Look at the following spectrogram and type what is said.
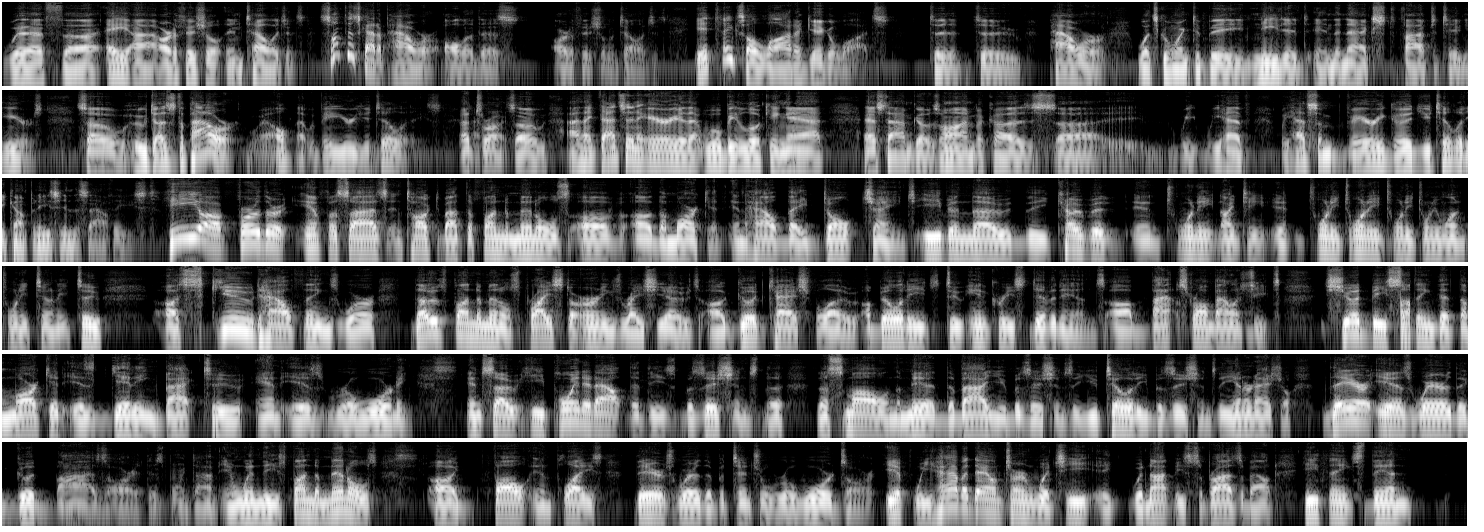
with uh, AI, artificial intelligence, something's got to power all of this artificial intelligence. It takes a lot of gigawatts to, to power what's going to be needed in the next five to 10 years. So who does the power? Well, that would be your utilities. That's right. So I think that's an area that we'll be looking at as time goes on because uh, we we have we have some very good utility companies in the southeast. He uh, further emphasized and talked about the fundamentals of uh, the market and how they don't change, even though the COVID in 2019, 2020, 2021, 2022 uh, skewed how things were. Those fundamentals, price to earnings ratios, uh, good cash flow, ability to increase dividends, uh, ba- strong balance sheets, should be something that the market is getting back to and is rewarding. And so he pointed out that these positions, the, the small and the mid, the value positions, the utility positions, the international, there is where the good buys are at this point in time. And when these fundamentals uh, fall in place, there's where the potential rewards are. If we have a downturn, which he would not be surprised about, he thinks then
